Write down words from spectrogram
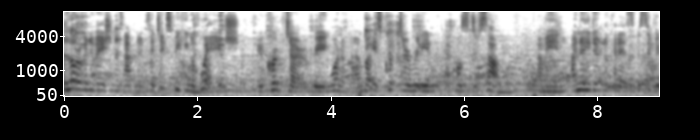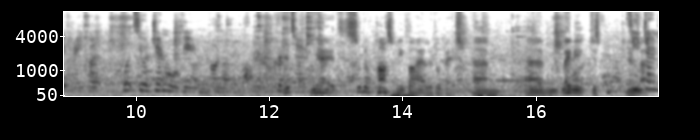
a lot of innovation has happened in fintech. Speaking of which you know, crypto being one of them but is crypto really a positive sum I mean, I know you don't look at it specifically, but what's your general view on crypto? Yeah, it's sort of passed me by a little bit. Um, um, maybe just. So you know, don't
